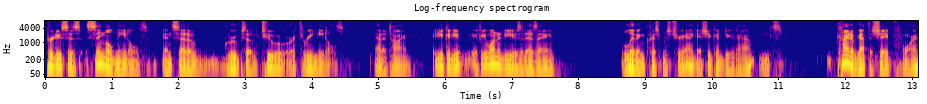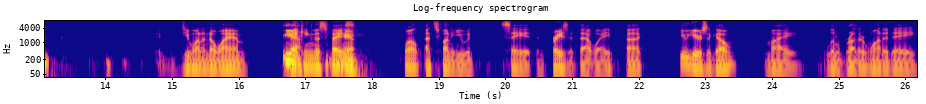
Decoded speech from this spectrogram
produces single needles instead of groups of two or three needles at a time. You could, if you wanted to use it as a living Christmas tree, I guess you could do that. It's kind of got the shape for it. do you want to know why I'm Yeah. making this face? Yeah. Well, that's funny you would say it and phrase it that way. a few years ago, my little brother wanted a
